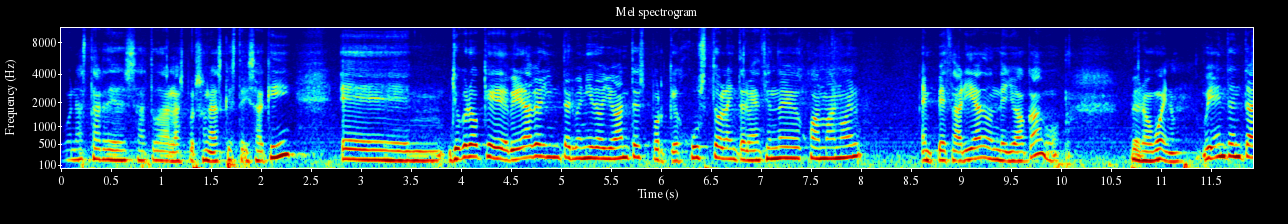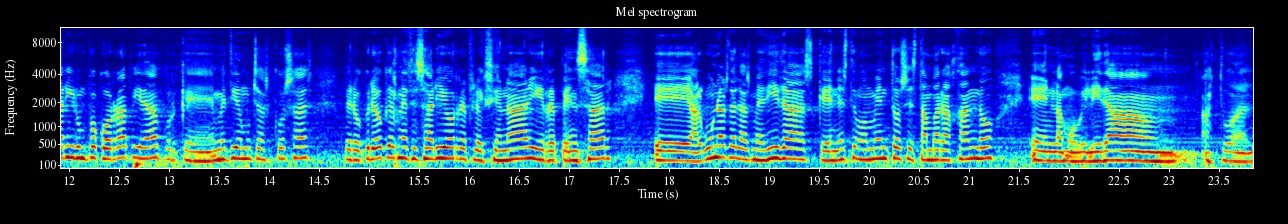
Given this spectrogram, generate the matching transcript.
Buenas tardes a todas las personas que estáis aquí. Eh, yo creo que debería haber intervenido yo antes porque justo la intervención de Juan Manuel empezaría donde yo acabo. Pero bueno, voy a intentar ir un poco rápida porque he metido muchas cosas, pero creo que es necesario reflexionar y repensar eh, algunas de las medidas que en este momento se están barajando en la movilidad actual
